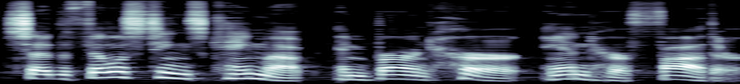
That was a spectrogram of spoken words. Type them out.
So the Philistines came up and burned her and her father.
